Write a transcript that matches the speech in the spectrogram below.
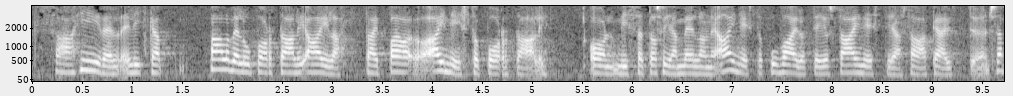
saa hiirelle, eli palveluportaali Aila tai aineistoportaali on, missä tosiaan meillä on ne aineistokuvailut ja josta aineistoja saa käyttöönsä.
